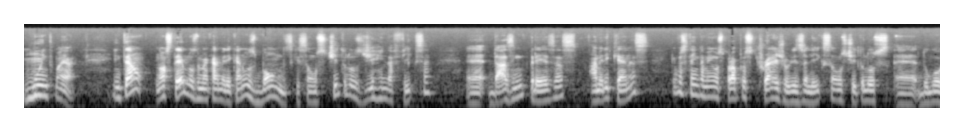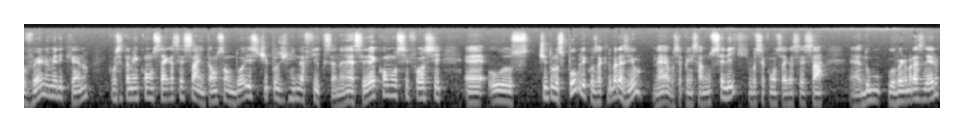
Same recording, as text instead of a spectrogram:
muito maior. Então, nós temos no mercado americano os bonds, que são os títulos de renda fixa é, das empresas americanas, e você tem também os próprios treasuries ali, que são os títulos é, do governo americano, que você também consegue acessar. Então, são dois tipos de renda fixa, né? Seria como se fosse é, os títulos públicos aqui do Brasil, né? Você pensar no Selic, que você consegue acessar é, do governo brasileiro.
